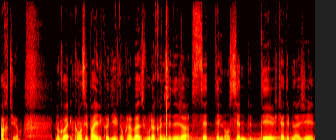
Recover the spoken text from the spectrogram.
Arthur. Donc on va commencer par Illicodif, donc la base vous la connaissez déjà, c'était l'ancienne de Dave qui a déménagé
